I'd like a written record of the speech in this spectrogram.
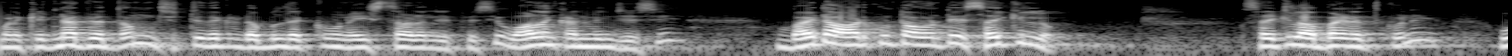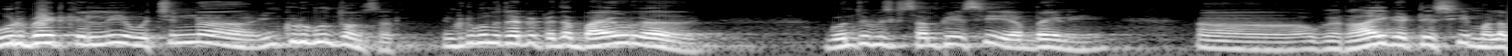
మనం కిడ్నాప్ చేద్దాం సిటీ దగ్గర డబ్బులు ఎక్కువ ఇస్తాడని చెప్పేసి వాళ్ళని కన్విన్స్ చేసి బయట ఆడుకుంటా ఉంటే సైకిల్లో సైకిల్ అబ్బాయిని ఎత్తుకొని ఊరు బయటకు వెళ్ళి ఒక చిన్న ఇంకుడు గుంత సార్. ఇంకుడు గుంత టైప్ పెద్ద బాయ్ కూడా కాదు అది. గొంతు పిసికి చంపేసి అబ్బాయిని ఒక రాయి కట్టేసి మళ్ళీ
